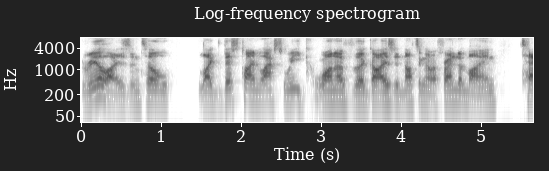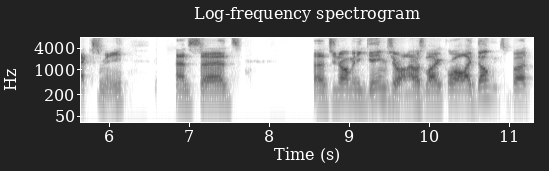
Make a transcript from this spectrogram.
realize until like this time last week, one of the guys in Nottingham, a friend of mine, texted me and said, uh, do you know how many games you're on? I was like, well, I don't, but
